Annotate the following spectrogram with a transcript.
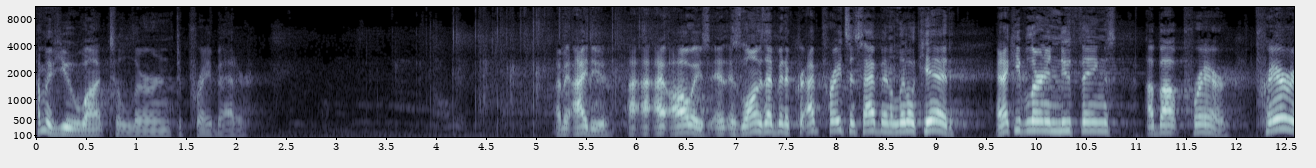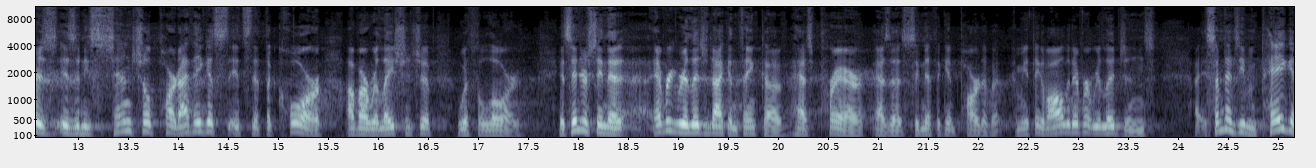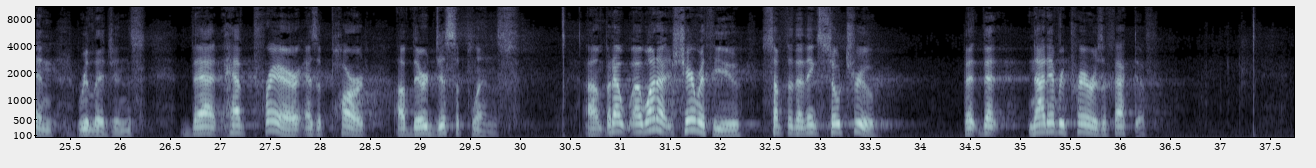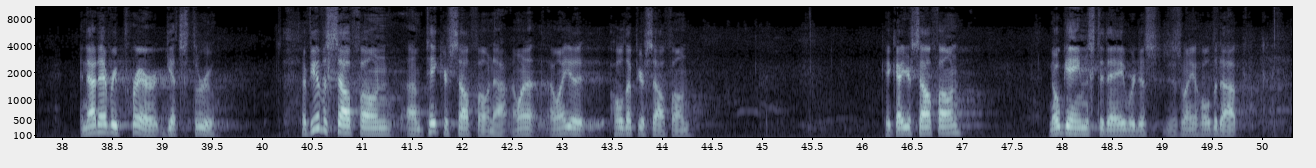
How many of you want to learn to pray better? I mean, I do. I, I, always, as long as I've been, a, I've prayed since I've been a little kid, and I keep learning new things about prayer. Prayer is, is an essential part. I think it's, it's at the core of our relationship with the Lord. It's interesting that every religion I can think of has prayer as a significant part of it. I mean, think of all the different religions, uh, sometimes even pagan religions, that have prayer as a part of their disciplines. Um, but I, I want to share with you something that I think is so true that, that not every prayer is effective. And not every prayer gets through. If you have a cell phone, um, take your cell phone out. I want, I want you to hold up your cell phone. Okay, got your cell phone? No games today. We're just, just want you to hold it up.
